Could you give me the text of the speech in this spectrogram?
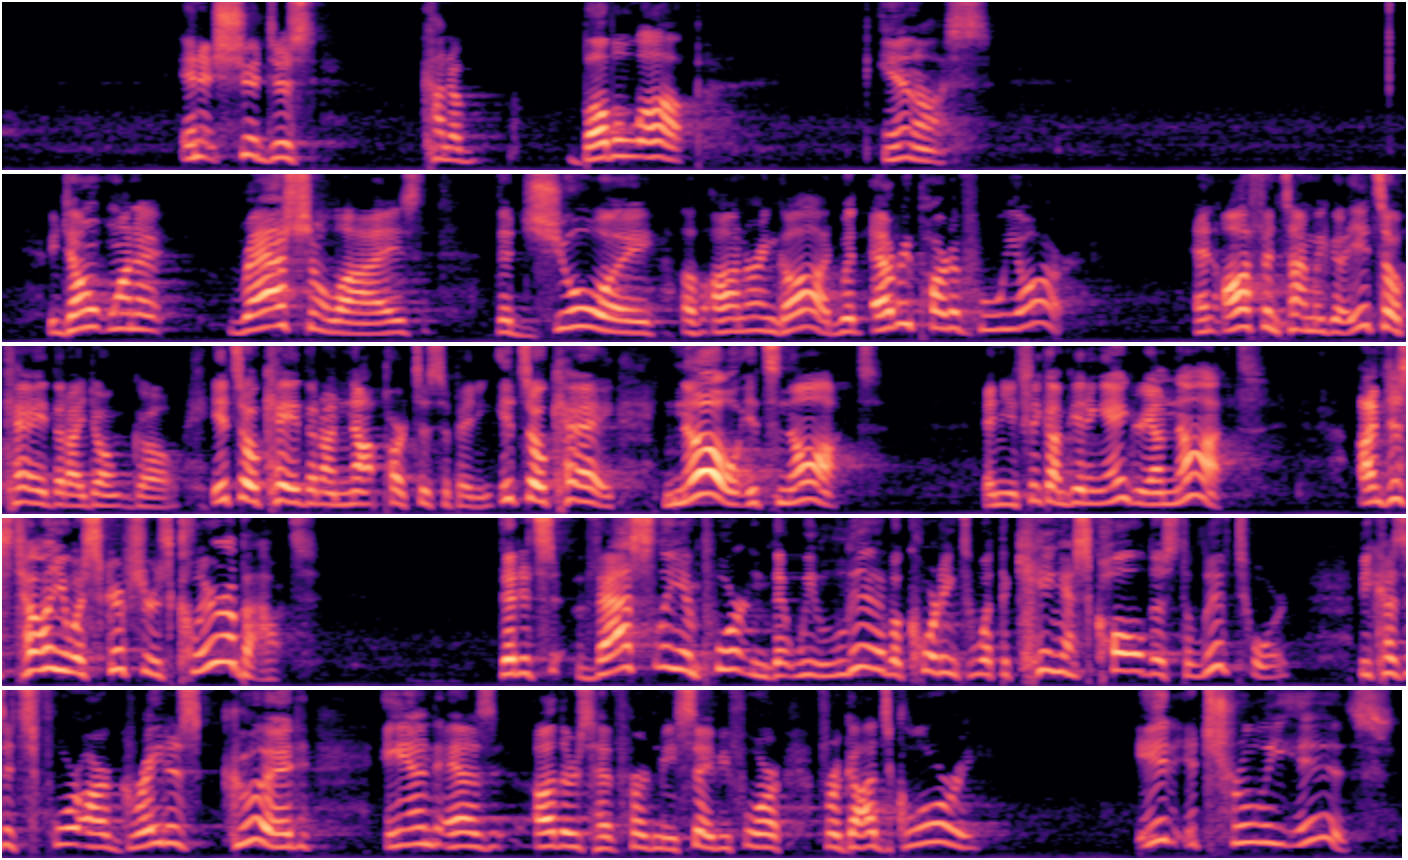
And it should just kind of bubble up in us. We don't want to rationalize the joy of honoring God with every part of who we are. And oftentimes we go, it's okay that I don't go. It's okay that I'm not participating. It's okay. No, it's not. And you think I'm getting angry. I'm not. I'm just telling you what Scripture is clear about. That it's vastly important that we live according to what the King has called us to live toward because it's for our greatest good and, as others have heard me say before, for God's glory. It, it truly is.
